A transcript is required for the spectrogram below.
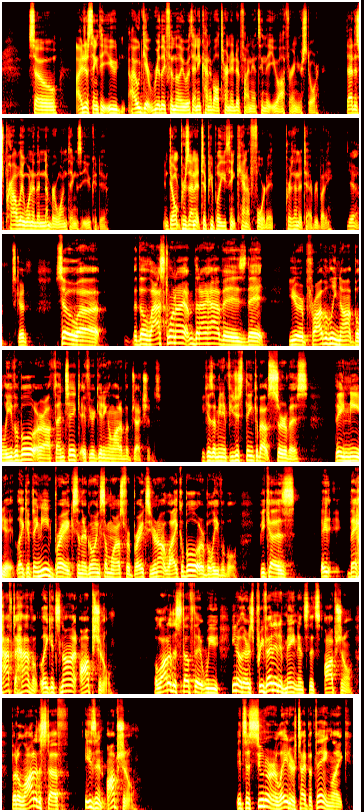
So I just think that you I would get really familiar with any kind of alternative financing that you offer in your store. That is probably one of the number one things that you could do. And don't present it to people you think can't afford it. Present it to everybody. Yeah, it's good. So uh, the last one I, that I have is that you're probably not believable or authentic if you're getting a lot of objections. Because I mean, if you just think about service, they need it. Like if they need brakes and they're going somewhere else for brakes, you're not likable or believable because it, they have to have them. Like it's not optional. A lot of the stuff that we, you know, there's preventative maintenance that's optional, but a lot of the stuff isn't optional. It's a sooner or later type of thing. Like,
